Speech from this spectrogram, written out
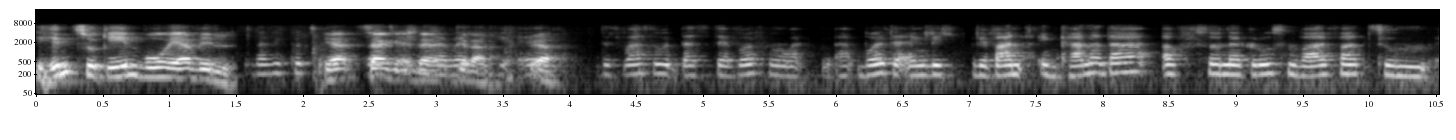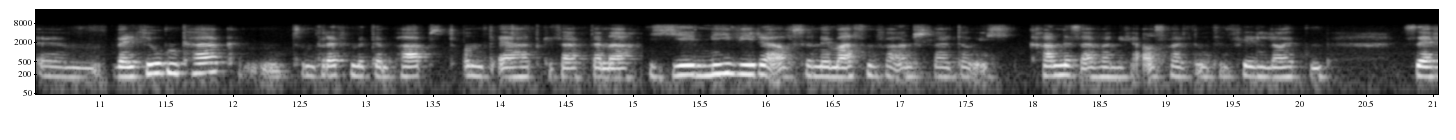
hinzugehen, wo er will. Darf ich kurz ja, sag, äh, genau. Ich, äh, ja. Das war so, dass der Wolfgang wollte eigentlich, wir waren in Kanada auf so einer großen Wahlfahrt zum ähm, Weltjugendtag, zum Treffen mit dem Papst und er hat gesagt danach, gehe nie wieder auf so eine Massenveranstaltung, ich kann das einfach nicht aushalten mit den vielen Leuten sehr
